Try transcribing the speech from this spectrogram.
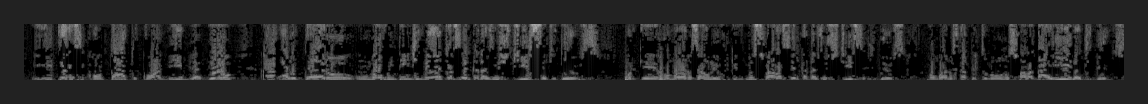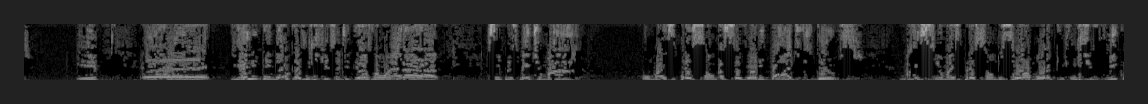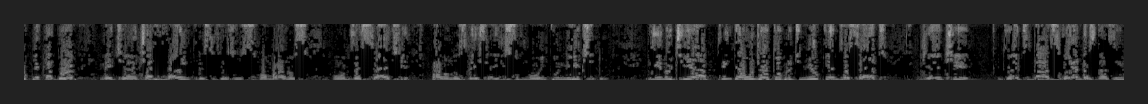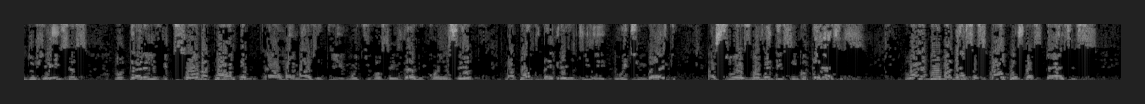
e ter esse contato com a Bíblia deu a, a Lutero um novo entendimento acerca da justiça de Deus. Porque Romanos é um livro que nos fala acerca da justiça de Deus. Romanos capítulo 1 nos fala da ira de Deus. E, é, e ele entendeu que a justiça de Deus não era simplesmente uma, uma expressão da severidade de Deus, mas sim uma expressão do seu amor que justifica o pecador mediante a fé em Cristo Jesus. Romanos 1,17, Paulo nos deixa isso muito nítido. E no dia 31 de outubro de 1517, diante, diante das vendas, das indulgências, Lutero ele fixou na porta, é uma imagem que muitos de vocês devem conhecer, na porta da igreja de Wittenberg, as suas 95 teses. Logo, uma dessas cópias das teses,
